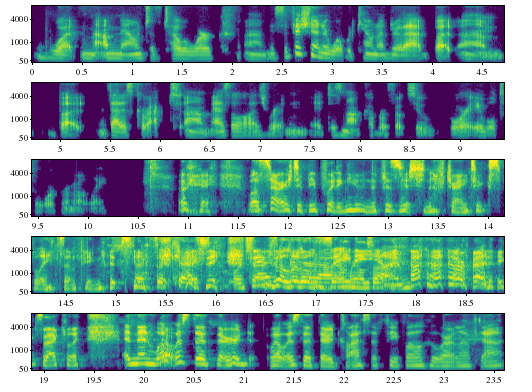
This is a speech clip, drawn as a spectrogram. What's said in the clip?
what m- amount of telework um, is sufficient or what would count under that but um, but that is correct. Um, as the law is written it does not cover folks who, who are able to work remotely Okay. Well, sorry to be putting you in the position of trying to explain something that seems, okay. that seems a little zany. right, exactly. And then what yep. was the third what was the third class of people who are left out?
